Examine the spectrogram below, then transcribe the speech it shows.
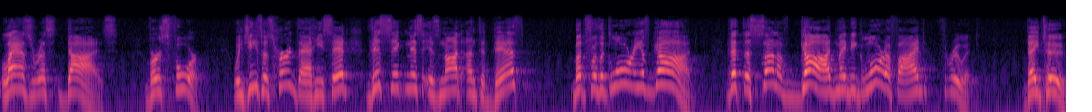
Lazarus dies. Verse 4 when Jesus heard that, he said, This sickness is not unto death, but for the glory of God, that the Son of God may be glorified through it. Day two,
